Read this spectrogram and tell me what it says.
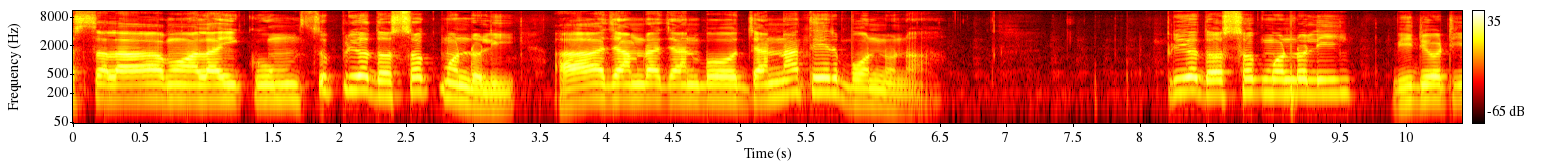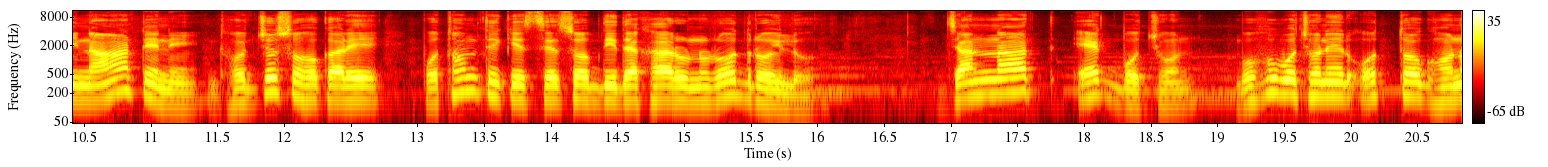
আসসালামু আলাইকুম সুপ্রিয় দর্শক মণ্ডলী, আজ আমরা জানব জান্নাতের বর্ণনা। প্রিয় দর্শক মণ্ডলী, ভিডিওটি না টেনে ধৈর্য সহকারে প্রথম থেকে শেষ অবধি দেখার অনুরোধ রইল। জান্নাত এক বচন, বহু বচনের অর্থ ঘন,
